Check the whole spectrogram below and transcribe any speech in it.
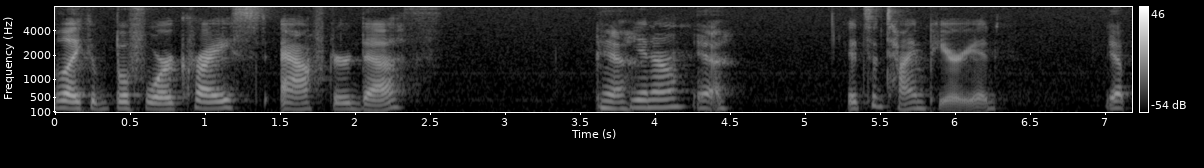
Like before Christ, after death, Yeah. you know? Yeah. It's a time period. Yep.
